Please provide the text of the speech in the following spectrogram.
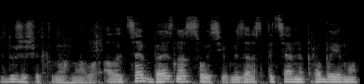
Дуже швидко нагнало. Але це без насосів. Ми зараз спеціально пробуємо.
